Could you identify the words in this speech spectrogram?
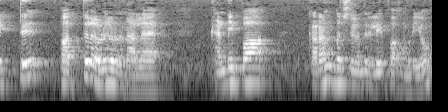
எட்டு பத்துல விழுகிறதுனால கண்டிப்பா கடன் பிரச்சனையிலிருந்து ரிலீஃப் ஆக முடியும்.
